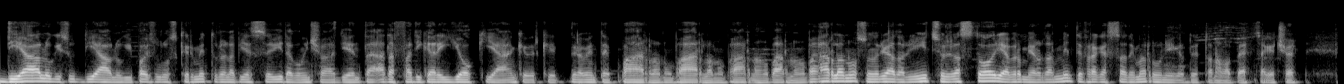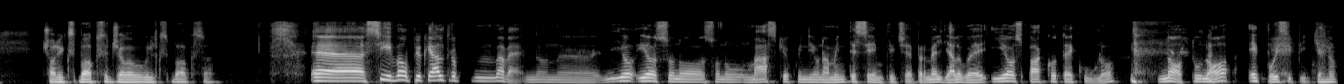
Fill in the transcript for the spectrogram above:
dialoghi su dialoghi, poi sullo schermetto della PS Vita cominciava a diventare, ad affaticare gli occhi anche perché veramente parlano, parlano, parlano, parlano, parlano. Sono arrivato all'inizio della storia, però mi ero talmente fracassato i marroni che ho detto no vabbè, sai che c'è. C'ho l'Xbox, gioco con l'Xbox. Eh, sì, boh, più che altro, mm, vabbè, non, eh, io, io sono, sono, un maschio, quindi ho una mente semplice. Per me il dialogo è io spacco te culo, no, tu no, e poi si picchiano.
